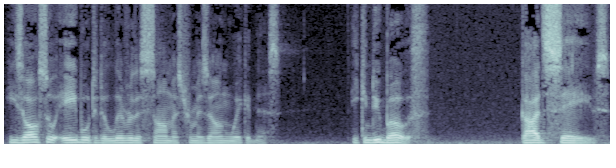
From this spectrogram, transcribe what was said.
He's also able to deliver the psalmist from his own wickedness. He can do both. God saves.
